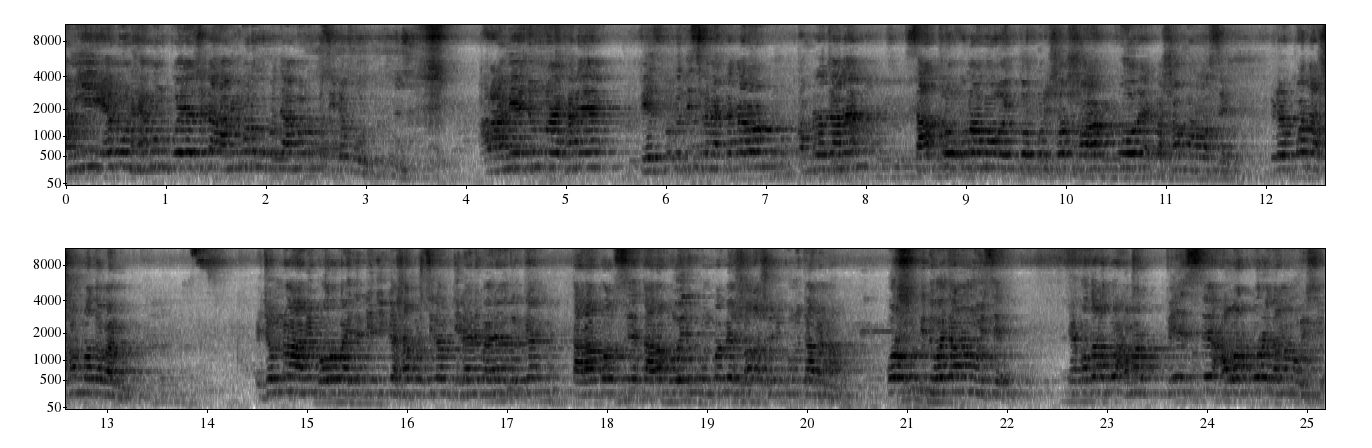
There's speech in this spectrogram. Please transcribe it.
আমি এমন হেমন করে সেটা আমি মনে করব যে আমি মনে করছি এটা ভুল আর আমি এই জন্য এখানে ফেসবুকে দিচ্ছিলাম একটা কারণ, আপনারা জানেন, ছাত্র ওলামা ঐক্য পরিষদ সোহাগপুর একটা সম্মান আছে। এটার প্রচার সম্পাদক আমি এই জন্য আমি বড় ভাইদেরকে জিজ্ঞাসা করছিলাম জিরানি ভাইদেরকে তারা বলছে, তারা ওইরকম ভাবে সরাসরি কোনো জানে না। পরবর্তীতে হয়ে জানানো হয়েছে। এ কথাটা আমার পেজে আওয়ার পরে জানানো হয়েছে।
